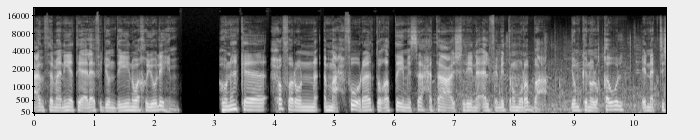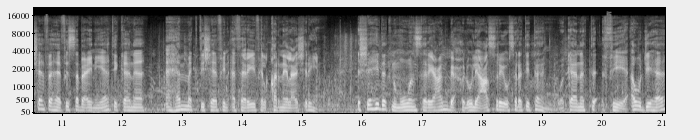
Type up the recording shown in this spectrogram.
عن ثمانية آلاف جندي وخيولهم. هناك حفر محفورة تغطي مساحة عشرين ألف متر مربع. يمكن القول إن اكتشافها في السبعينيات كان أهم اكتشاف أثري في القرن العشرين. شهدت نموا سريعا بحلول عصر أسرة تانغ وكانت في أوجها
